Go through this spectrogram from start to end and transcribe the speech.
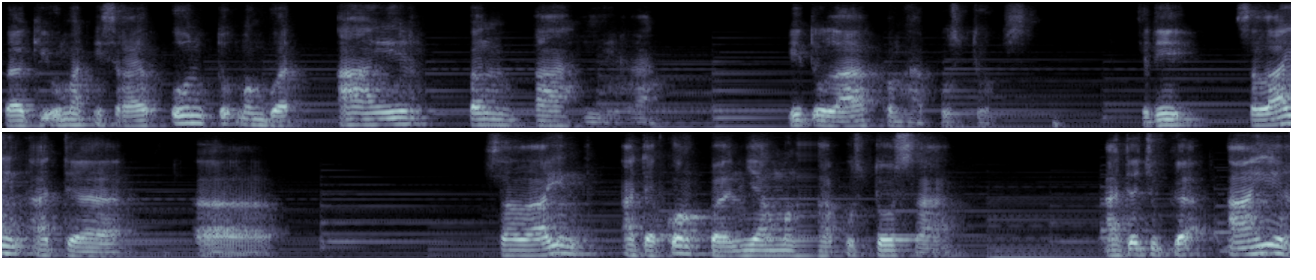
bagi umat Israel untuk membuat air pentahiran. Itulah penghapus dosa. Jadi selain ada uh, selain ada korban yang menghapus dosa, ada juga air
